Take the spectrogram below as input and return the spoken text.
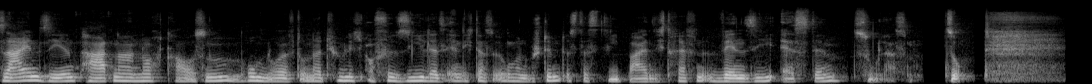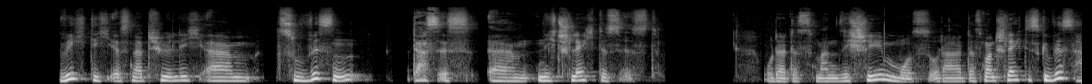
sein Seelenpartner noch draußen rumläuft und natürlich auch für sie letztendlich das irgendwann bestimmt ist, dass die beiden sich treffen, wenn sie es denn zulassen. So. Wichtig ist natürlich ähm, zu wissen, dass es ähm, nichts Schlechtes ist. Oder dass man sich schämen muss oder dass man schlechtes Gewissen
